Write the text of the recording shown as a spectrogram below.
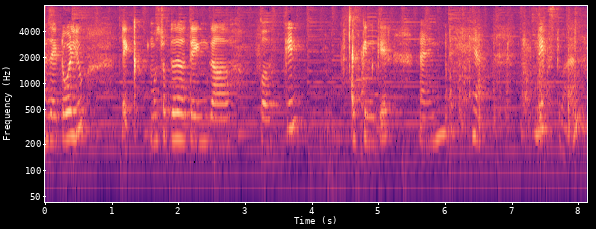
as i told you like most of the things are for skin skincare and yeah. Next one.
